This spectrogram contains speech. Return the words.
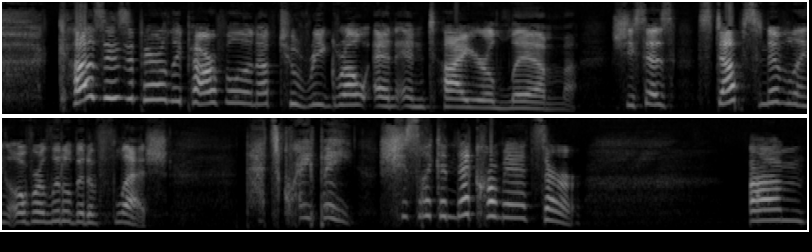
Kaze's apparently powerful enough to regrow an entire limb. She says, "Stop sniveling over a little bit of flesh." That's creepy. She's like a necromancer. Um,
